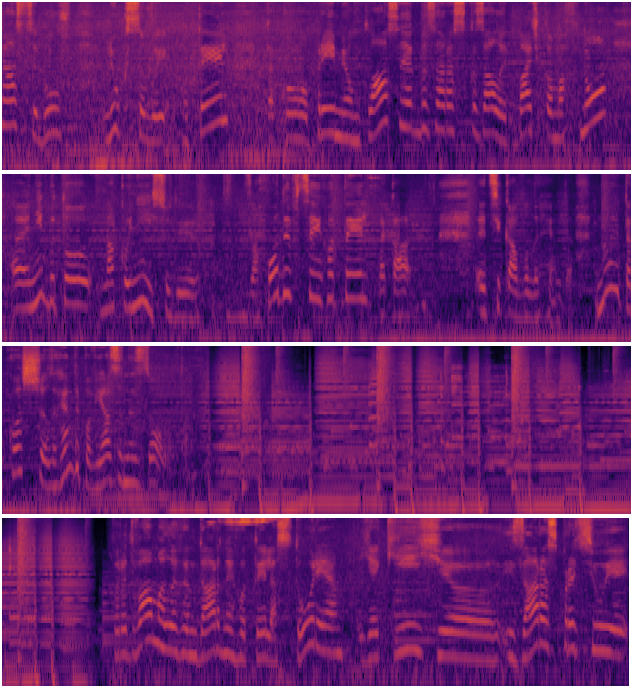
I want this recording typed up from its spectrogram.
час це був люксовий готель такого преміум класу, як би зараз сказали. Батько Махно е, нібито на коні сюди заходив в цей готель. Така е, цікава легенда. Ну і також легенди пов'язані з золотом. Перед вами легендарний готель Асторія, який е, і зараз працює,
